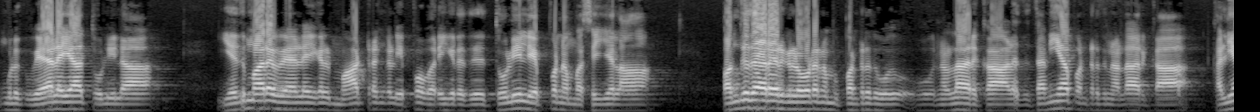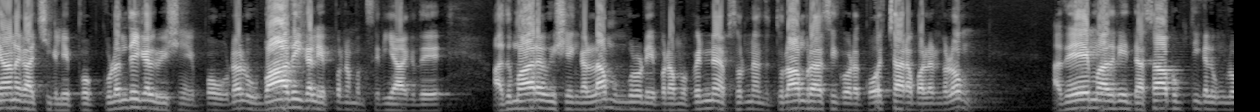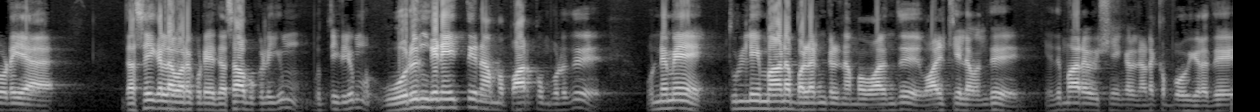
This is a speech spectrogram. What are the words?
உங்களுக்கு வேலையா தொழிலா? எது மாற வேலைகள் மாற்றங்கள் எப்போ வருகிறது? தொழில் எப்போ நம்ம செய்யலாம்? பங்குதாரர்களோட நம்ம பண்ணுறது நல்லா இருக்கா? அல்லது தனியாக பண்ணுறது நல்லா இருக்கா? கல்யாண காட்சிகள் எப்போ? குழந்தைகள் விஷயம் எப்போ? உடல் உபாதைகள் எப்போ நமக்கு சரியாகுது? அது மாதிரி விஷயங்கள்லாம் உங்களுடைய இப்போ நம்ம பெண்ணை சொன்ன அந்த துலாம் ராசிக்கோட கோச்சார பலன்களும் அதே மாதிரி தசாபுக்திகள் உங்களுடைய தசைகளில் வரக்கூடிய தசாபுக்களையும் புத்திகளையும் ஒருங்கிணைத்து நாம் பார்க்கும் பொழுது இன்னுமே துல்லியமான பலன்கள் நம்ம வந்து வாழ்க்கையில் வந்து எது மாதிரி விஷயங்கள் நடக்க போகிறது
